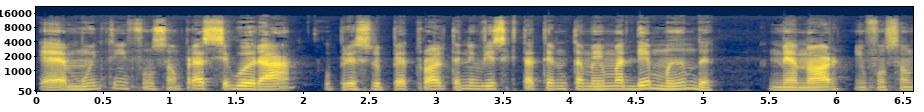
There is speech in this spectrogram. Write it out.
é muito em função para segurar o preço do petróleo, tendo em vista que está tendo também uma demanda menor em função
